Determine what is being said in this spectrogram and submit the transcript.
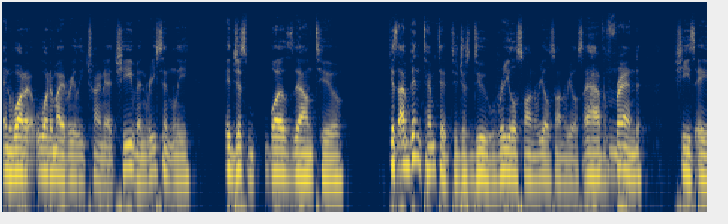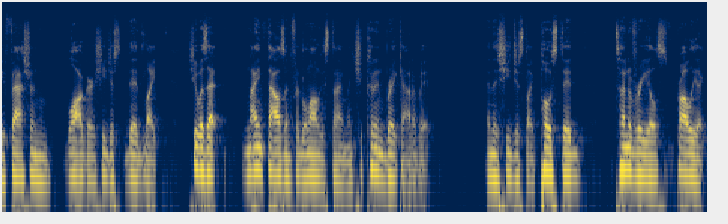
and what what am I really trying to achieve? And recently, it just boils down to because I've been tempted to just do reels on reels on reels. I have a mm. friend, she's a fashion blogger. She just did like she was at nine thousand for the longest time, and she couldn't break out of it. And then she just like posted a ton of reels, probably like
